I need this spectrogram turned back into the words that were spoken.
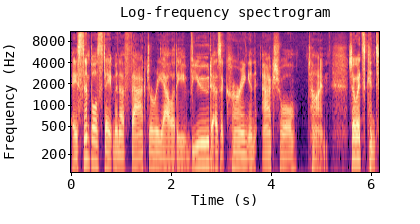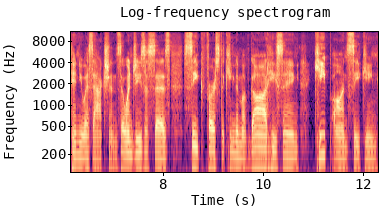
a simple statement of fact or reality viewed as occurring in actual time. So it's continuous action. So when Jesus says, seek first the kingdom of God, he's saying, keep on seeking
